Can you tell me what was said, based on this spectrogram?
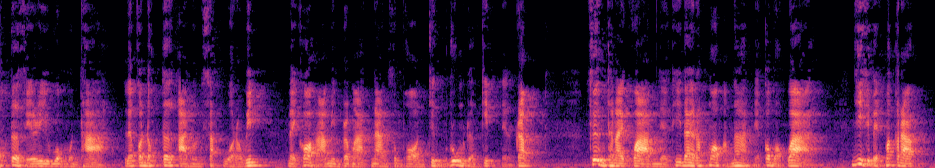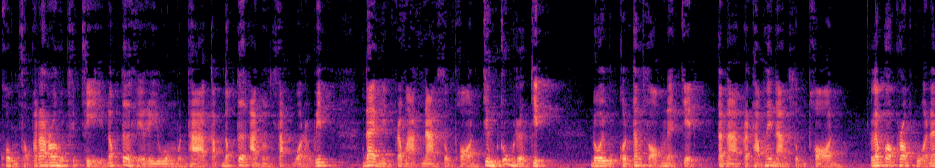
ดรเสรีวงมนทา แล้วก็ดรอานนท์ศักดิ์วรวิทย์ ในข้อหาหมิ่นประมาทนางสมพรจึงรุ่งเรืองกิจเนี่ยนะครับ ซึ่งทนายความเนี่ยที่ได้รับมอบอำนาจเนี่ยก็บอกว่า 21 มกราคม 2564 ดรเสรีวงศ์มนทากับ ดรอานนท์ศักดิ์วรวิทย์ ได้หมิ่นประมาทนางสมพรจึงรุ่งเรืองกิจ โดยบุคคลทั้งสองเนี่ยเจตนากระทำให้นางสมพรแล้วก็ครอบครัวได้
